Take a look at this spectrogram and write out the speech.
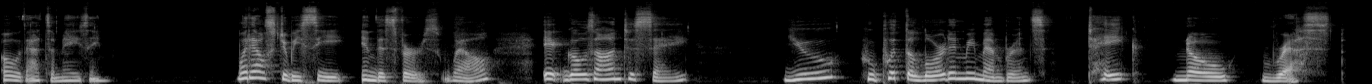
Oh, that's amazing. What else do we see in this verse? Well, it goes on to say, You who put the Lord in remembrance, take no rest.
